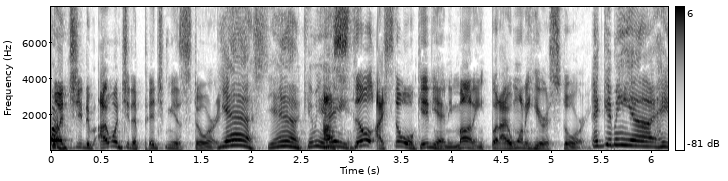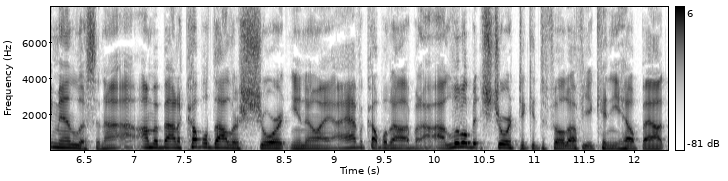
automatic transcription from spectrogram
I want you to. I want you to pitch me a story. Yes, yeah. Give me I'll hey. still, I still won't give you any money, but I want to hear a story. And give me, uh, hey man, listen, I, I'm about a couple dollars short. You know, I, I have a couple dollars, but a little bit short to get to Philadelphia. Can you help out?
